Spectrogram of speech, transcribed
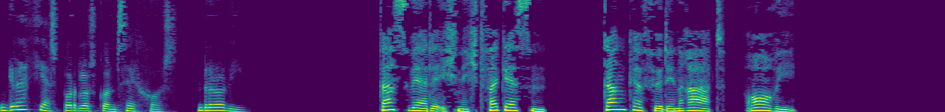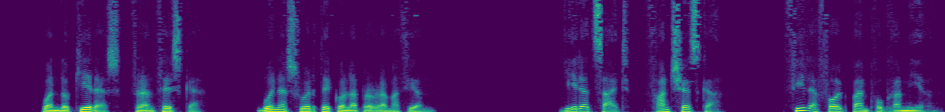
Gracias por los consejos, Rory. Das werde ich nicht vergessen. Danke für den Rat, Rory. Cuando quieras, Francesca. Buena suerte con la programación. Jederzeit, Francesca. Viel Erfolg beim Programmieren.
